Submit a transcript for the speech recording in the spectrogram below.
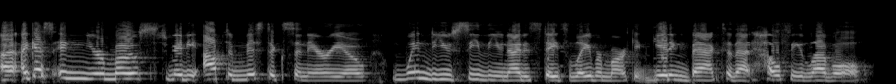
Uh, I guess in your most maybe optimistic scenario, when do you see the United States labor market getting back to that healthy level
